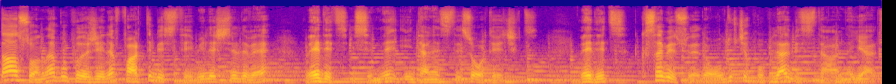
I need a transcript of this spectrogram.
Daha sonra bu projeyle farklı bir siteyi birleştirdi ve Reddit isimli internet sitesi ortaya çıktı. Reddit kısa bir sürede oldukça popüler bir site haline geldi.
